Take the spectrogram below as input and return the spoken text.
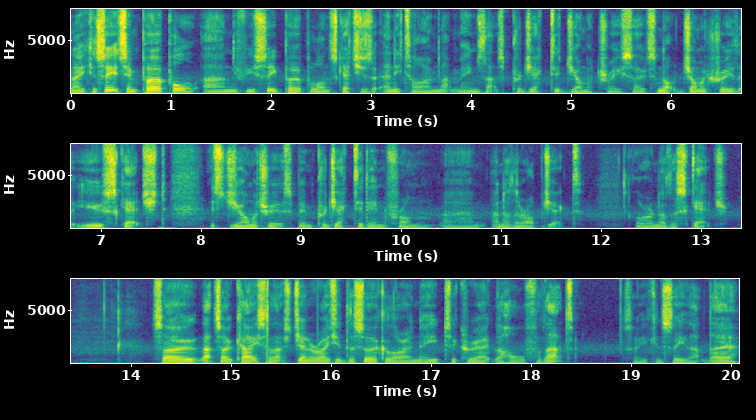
Now you can see it's in purple and if you see purple on sketches at any time that means that's projected geometry. So it's not geometry that you've sketched it's geometry that's been projected in from um, another object or another sketch. So that's okay, so that's generated the circle I need to create the hole for that. So you can see that there.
